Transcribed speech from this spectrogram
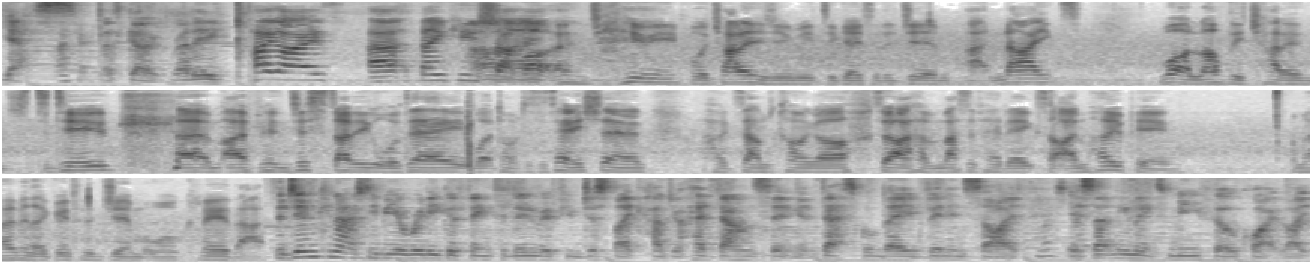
Yes. Okay. Let's go. Ready? Hi guys. Uh, thank you, Shaaba and Jamie, for challenging me to go to the gym at night. What a lovely challenge to do. Um, I've been just studying all day, worked on dissertation, I have exams coming off, so I have a massive headache, so I'm hoping I'm hoping that going to the gym will clear that. The gym can actually be a really good thing to do if you've just like had your head down sitting at desk all day, been inside. It certainly makes me feel quite like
